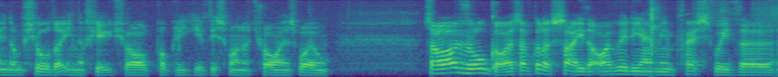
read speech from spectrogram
And I'm sure that in the future I'll probably give this one a try as well. So overall guys I've got to say that I really am impressed with uh,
